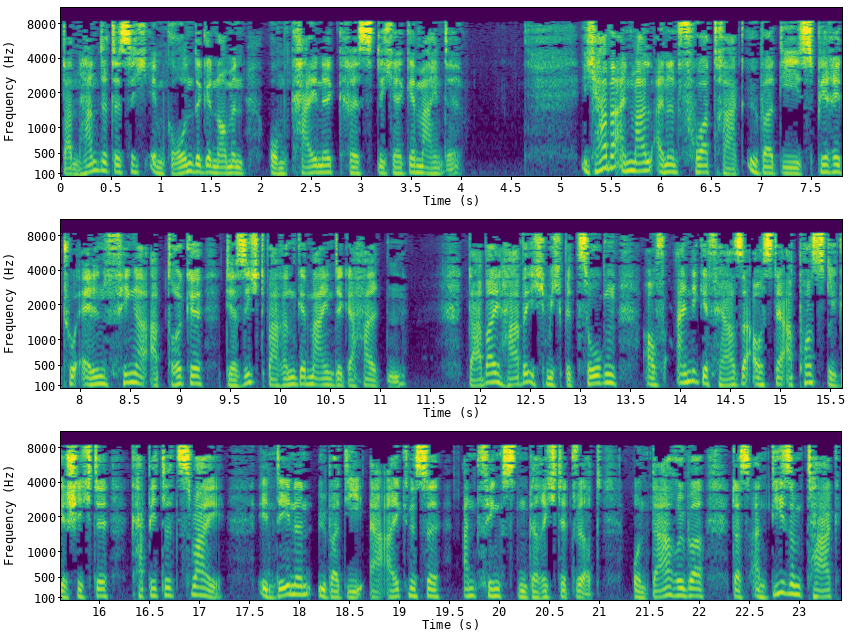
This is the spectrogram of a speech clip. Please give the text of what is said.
dann handelt es sich im Grunde genommen um keine christliche Gemeinde. Ich habe einmal einen Vortrag über die spirituellen Fingerabdrücke der sichtbaren Gemeinde gehalten. Dabei habe ich mich bezogen auf einige Verse aus der Apostelgeschichte Kapitel 2, in denen über die Ereignisse an Pfingsten berichtet wird und darüber, dass an diesem Tag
